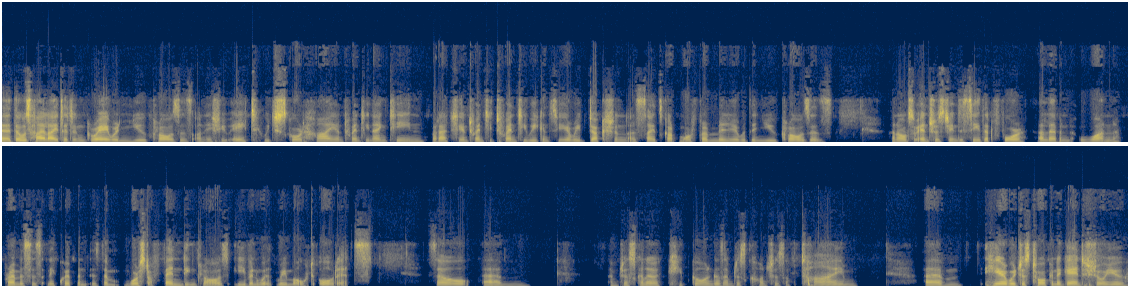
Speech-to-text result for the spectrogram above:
uh, those highlighted in grey were new clauses on issue 8, which scored high in 2019, but actually in 2020 we can see a reduction as sites got more familiar with the new clauses. And also interesting to see that 411.1 premises and equipment is the worst offending clause, even with remote audits. So um, I'm just going to keep going because I'm just conscious of time. Um, here we're just talking again to show you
